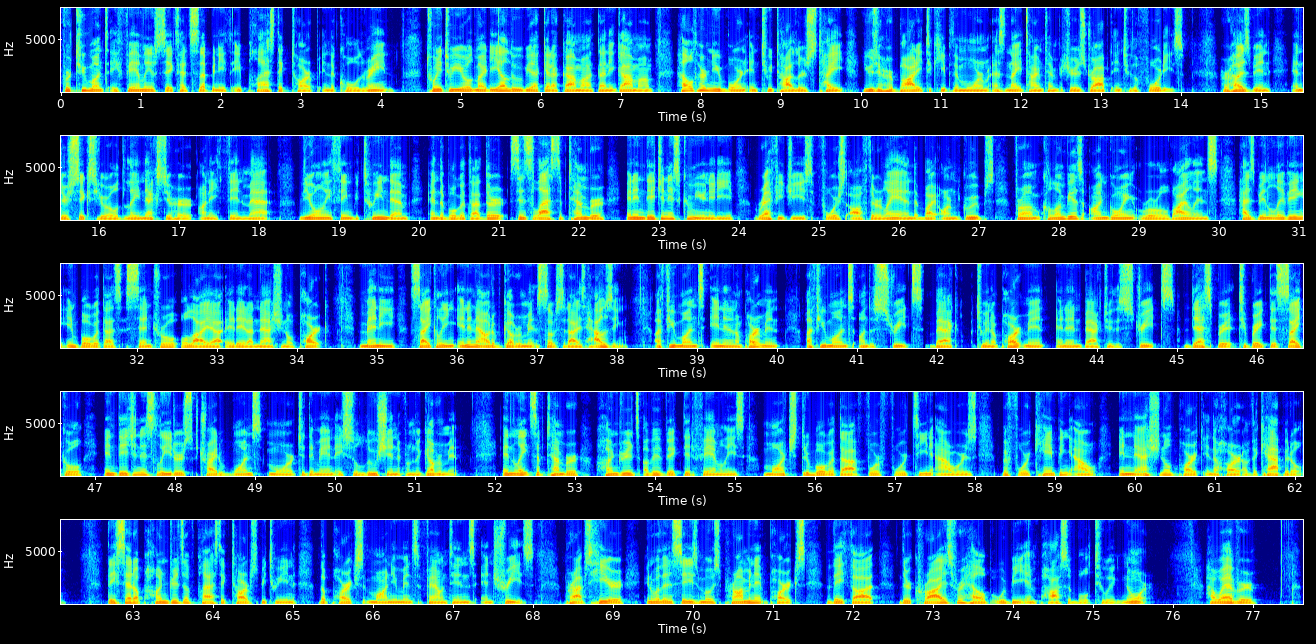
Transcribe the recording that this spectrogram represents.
For two months, a family of six had slept beneath a plastic tarp in the cold rain. 22 year old Maria Lubia Kerakama Tanigama held her newborn and two toddlers tight, using her body to keep them warm as nighttime temperatures dropped into the 40s. Her husband and their six year old lay next to her on a thin mat, the only thing between them and the Bogota dirt. Since last September, an indigenous community, refugees forced off their land by armed groups from Colombia's ongoing rural violence, has been living in Bogota's central Olaya Herrera National Park, many cycling in and out of government subsidized housing, a few months in an apartment, a few months on the streets, back to an apartment and then back to the streets. Desperate to break this cycle, indigenous leaders tried once more to demand a solution from the government. In late September, hundreds of evicted families marched through Bogota for 14 hours before camping out in National Park in the heart of the capital. They set up hundreds of plastic tarps between the park's monuments, fountains, and trees. Perhaps here, in one of the city's most prominent parks, they thought their cries for help would be impossible to ignore. However,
